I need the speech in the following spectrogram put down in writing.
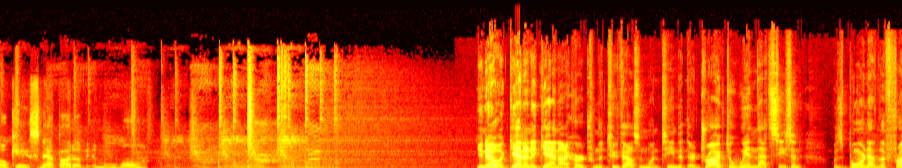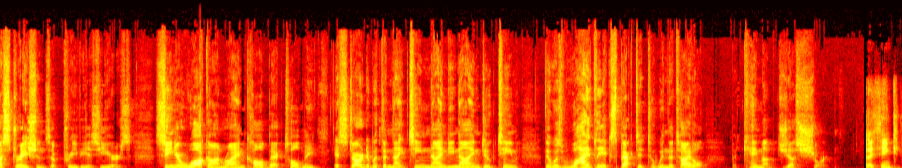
Okay, snap out of it and move on. You know, again and again, I heard from the 2001 team that their drive to win that season was born out of the frustrations of previous years. Senior walk on Ryan Caldbeck told me it started with the 1999 Duke team that was widely expected to win the title, but came up just short. I think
